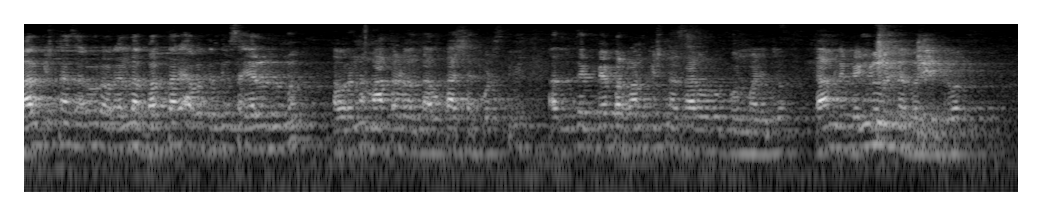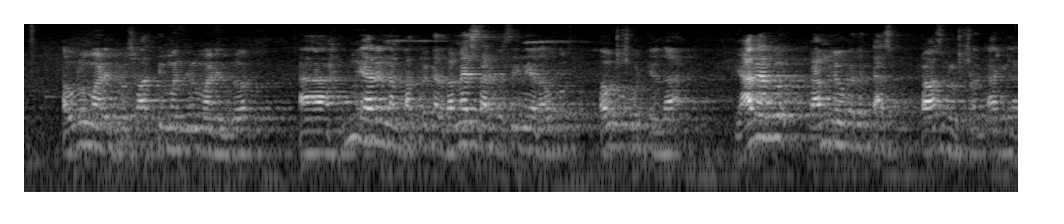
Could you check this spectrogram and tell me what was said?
ಬಾಲಕೃಷ್ಣ ಸರ್ ಅವರು, ಅವರೆಲ್ಲ ಬರ್ತಾರೆ. ಅವತ್ತಿನ ದಿವಸ ಎಲ್ಲರೂ ಅವರನ್ನು ಮಾತಾಡುವಂಥ ಅವಕಾಶ ಕೊಡಿಸ್ತೀವಿ. ಅದ್ರ ಜೊತೆಗೆ ಪೇಪರ್ ರಾಮಕೃಷ್ಣ ಸರ್ ಅವರು ಫೋನ್ ಮಾಡಿದ್ರು. ಫ್ಯಾಮಿಲಿ ಬೆಂಗಳೂರಿಂದ ಬಂದಿದ್ದರು ಅವರು ಮಾಡಿದ್ರು, ಸ್ವಾತಿ ಮಂಜು ಮಾಡಿದ್ರು. ಇನ್ನು ಯಾರು ನಮ್ಮ ಪತ್ರಿಕಾ, ರಮೇಶ್ ಸರ್ ಸೀನಿಯರ್, ಅವರು, ಅವ್ರಿಗೂ ಕೊಟ್ಟಿಲ್ಲ. ಯಾರ್ಯಾರು ಫ್ಯಾಮಿಲಿ ಹೋಗೋದಕ್ಕೆ ಕಾಸು ಪ್ರವಾಸ ಆಗಿಲ್ಲ.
